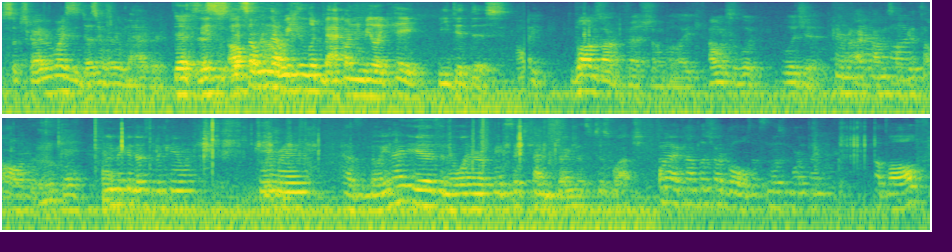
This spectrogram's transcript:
Subscriber wise, it doesn't really matter. Yeah, it's, this is all- something that we can look back on and be like, hey, we did this. Vlogs aren't professional, but like I want to look legit. Camera, I promise I'll get to all of this. Okay. Can you make a note to the camera? Cameron has a million ideas and he'll interrupt me six times during this. Just watch. I want to accomplish our goals. That's the most important thing. Evolve,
